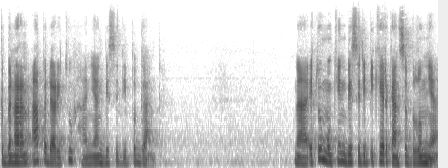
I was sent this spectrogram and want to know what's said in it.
Kebenaran apa dari Tuhan yang bisa dipegang? Nah, itu mungkin bisa dipikirkan sebelumnya.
